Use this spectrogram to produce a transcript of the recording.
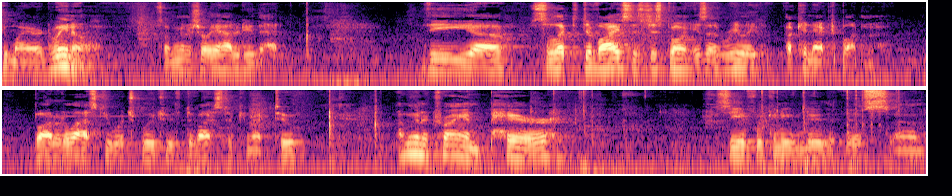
to my Arduino. So I'm going to show you how to do that. The uh, select device is just going is a really a connect button, but it'll ask you which Bluetooth device to connect to. I'm going to try and pair, see if we can even do this. Um,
